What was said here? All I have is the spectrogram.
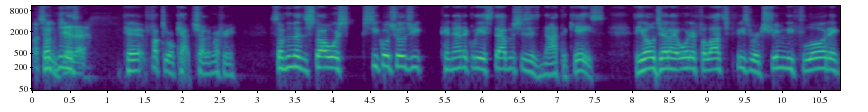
Fucking Something Jedi. to fuck your cat, Charlie Murphy. Something that the Star Wars sequel trilogy canonically establishes is not the case. The old Jedi Order philosophies were extremely flawed and,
